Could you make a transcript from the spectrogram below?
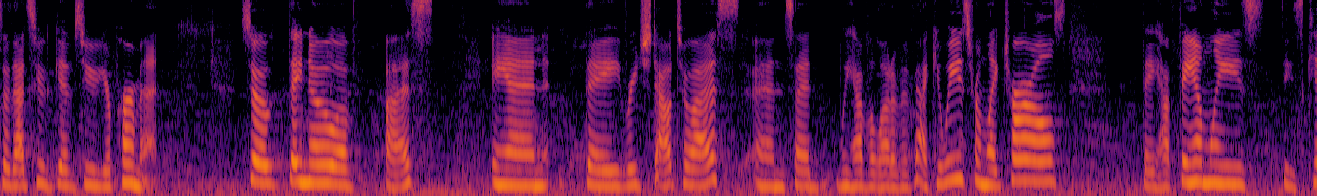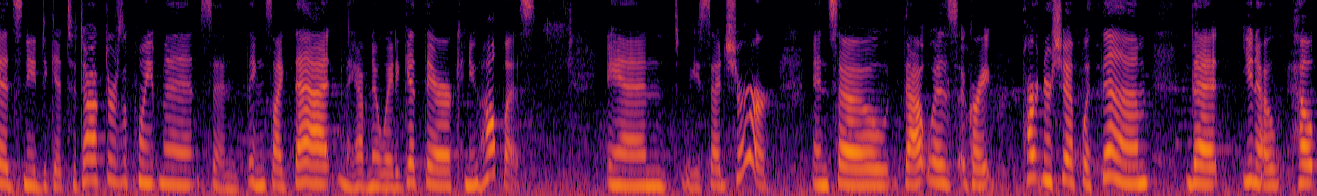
So that's who gives you your permit. So they know of us and they reached out to us and said, We have a lot of evacuees from Lake Charles. They have families. These kids need to get to doctor's appointments and things like that. They have no way to get there. Can you help us? And we said, Sure. And so that was a great partnership with them that you know help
